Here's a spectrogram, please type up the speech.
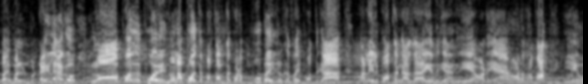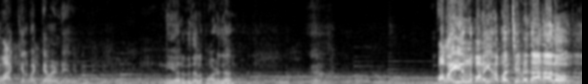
బై మళ్ళీ డైలాగు. లోపల పోయింది మళ్ళీ అపోతే అంతా కూడా భూభైకృత అయిపోతుందిగా. మళ్ళీ వెళ్ళిపోతాం కదా ఎందుకు? ఏమాడు ఏమాడు అబ్బా ఏం వాక్యాలు పట్టామండి నీ అరుగుదల పాడుగాను. ఏ? బలహీనలు బలహీనపరిచే విధానాలు.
